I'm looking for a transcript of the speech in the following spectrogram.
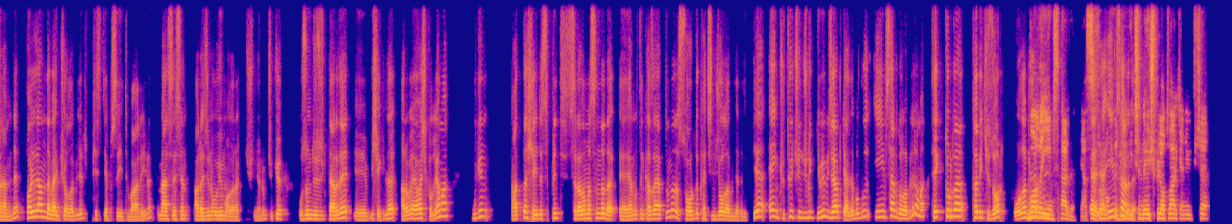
dönemde. Hollanda belki olabilir pist yapısı itibarıyla. Mercedes'in aracına uyum olarak düşünüyorum. Çünkü uzun düzlüklerde e, bir şekilde araba yavaş kalıyor ama bugün hatta şeyde sprint sıralamasında da e, Hamilton kaza yaptığında da sordu kaçıncı olabilirdik diye. En kötü üçüncülük gibi bir cevap geldi. Bu, bu iyimser de olabilir ama tek turda tabii ki zor. Olabilir Bu arada mi? iyimserdi. Yani Evet, yani 0.1'in iyimserdi. içinde 3 pilot varken ilk 3'e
